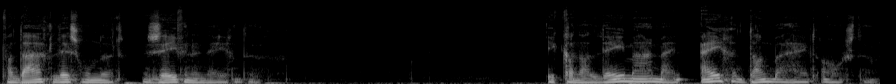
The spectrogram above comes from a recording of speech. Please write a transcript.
Vandaag les 197. Ik kan alleen maar mijn eigen dankbaarheid oosten.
